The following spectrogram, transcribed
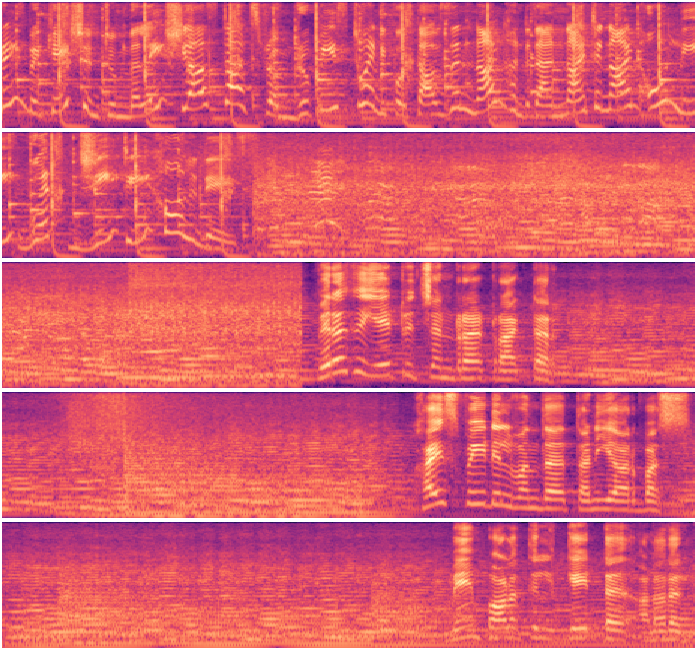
train vacation to Malaysia starts from rupees 24,999 only with GT Holidays. விறகு ஏற்றிச் சென்ற டிராக்டர் ஹை ஸ்பீடில் வந்த தனியார் பஸ் மேம்பாலத்தில் கேட்ட அலறல்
